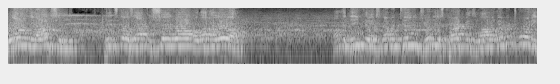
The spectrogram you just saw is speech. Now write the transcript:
Then on the option, to Shewa Olanalua. On the defense, number two, Julius Perkins, along with number 20,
